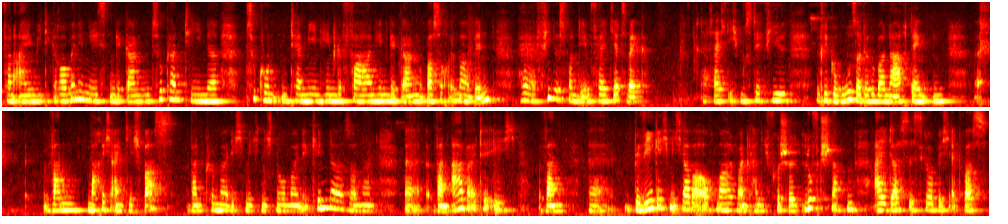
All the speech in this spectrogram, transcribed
von einem Meetingraum in den nächsten gegangen, zur Kantine, zu Kundentermin hingefahren, hingegangen, was auch immer bin. Äh, vieles von dem fällt jetzt weg. Das heißt, ich musste viel rigoroser darüber nachdenken, äh, wann mache ich eigentlich was, wann kümmere ich mich nicht nur um meine Kinder, sondern äh, wann arbeite ich, wann äh, bewege ich mich aber auch mal, wann kann ich frische Luft schnappen. All das ist, glaube ich, etwas,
